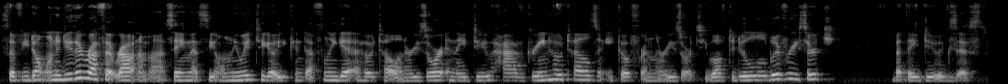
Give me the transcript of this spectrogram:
So if you don't want to do the rough it route, I'm not saying that's the only way to go, you can definitely get a hotel and a resort, and they do have green hotels and eco-friendly resorts. You will have to do a little bit of research, but they do exist.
